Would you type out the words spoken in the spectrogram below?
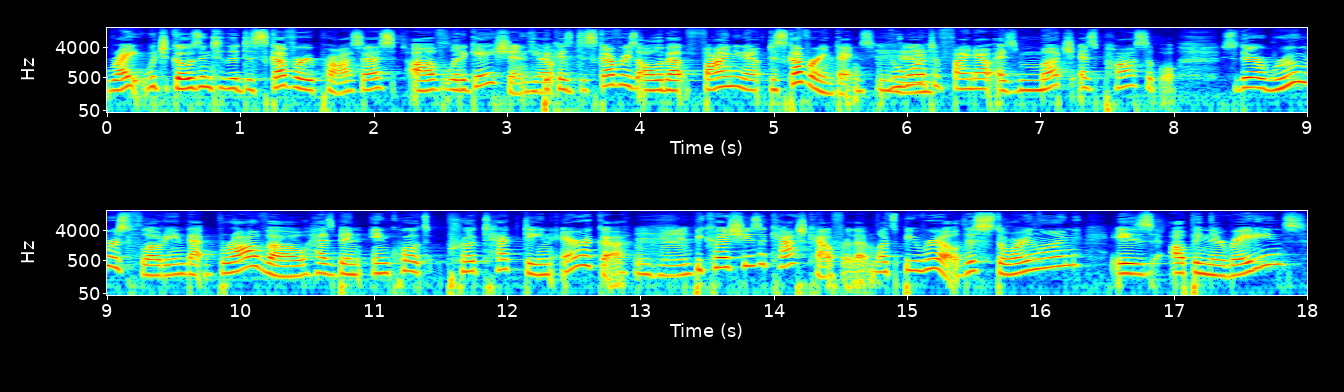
Right? Which goes into the discovery process of litigation Yep. because discovery is all about finding out, discovering things. You mm-hmm. want to find out as much as possible. So there are rumors floating that Bravo has been, in quotes, protecting Erika mm-hmm. because she's a cash cow for them. Let's be real. This storyline is upping their ratings.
